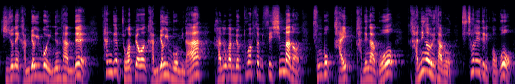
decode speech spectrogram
기존에 간병인 보험 있는 사람들 상급 종합병원 간병인 보험이나 간호간병 통합 서비스 10만 원 중복 가입 가능하고 가능한 회사로 추천해 드릴 거고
